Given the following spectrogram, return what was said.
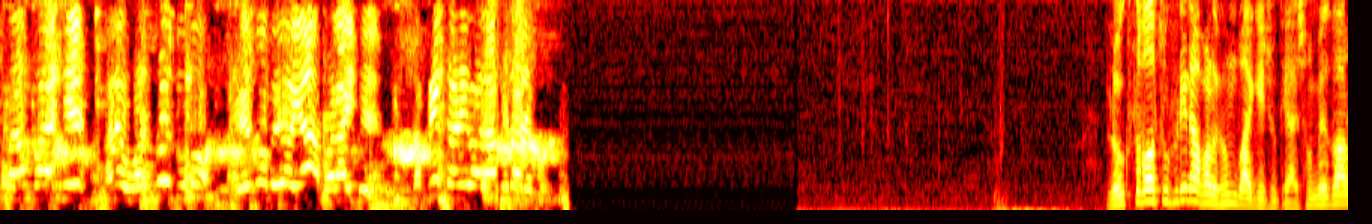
પરંપરા છે અને વર્ષો જૂનો ઘેરનો મેળો અહીંયા ભરાય છે. રફીક થોડા રેકો લોકસભા ચૂંટણીના પડઘમ વાગી ચૂક્યા છે. ઉમેદવારો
